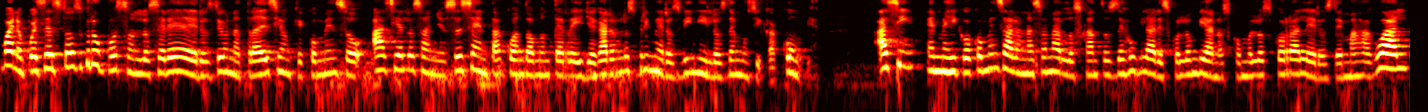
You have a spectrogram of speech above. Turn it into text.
Bueno, pues estos grupos son los herederos de una tradición que comenzó hacia los años 60 cuando a Monterrey llegaron los primeros vinilos de música cumbia. Así, en México comenzaron a sonar los cantos de juglares colombianos como los corraleros de Majagual,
